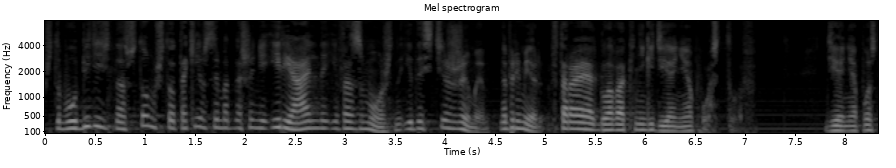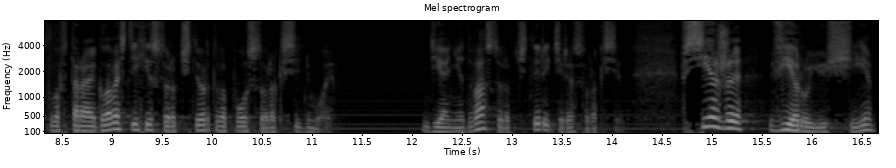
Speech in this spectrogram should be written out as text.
чтобы убедить нас в том, что такие взаимоотношения и реальны, и возможны, и достижимы. Например, вторая глава книги «Деяния апостолов». Деяния апостолов, вторая глава, стихи 44 по 47. Деяние 2, 44-47. Все же верующие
